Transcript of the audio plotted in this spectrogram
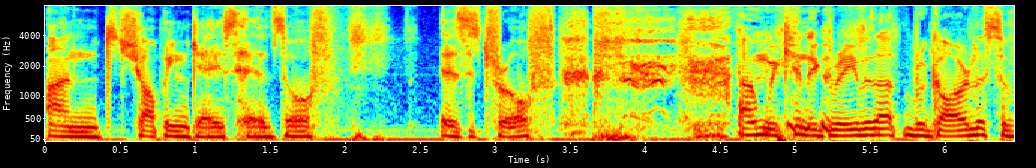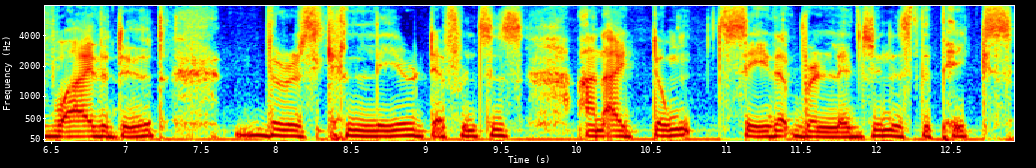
and chopping gays' heads off is a trough. and we can agree with that regardless of why they do it. There is clear differences, and I don't see that religion is the peaks.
